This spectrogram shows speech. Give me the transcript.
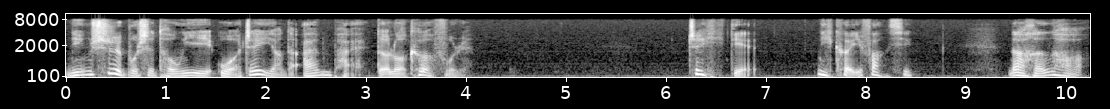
您是不是同意我这样的安排，德洛克夫人？”这一点，你可以放心。那很好。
